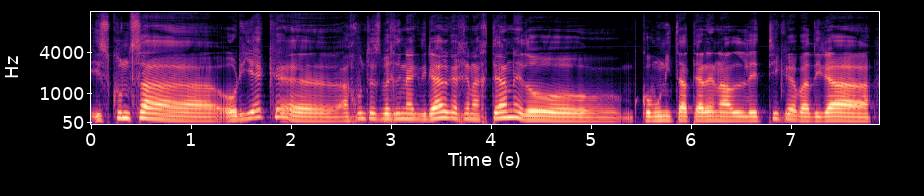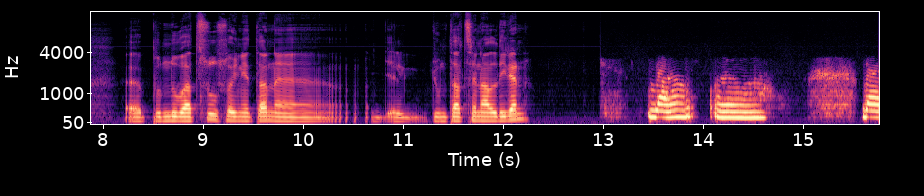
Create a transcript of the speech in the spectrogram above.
Hizkuntza horiek, eh, ahuntez berdinak dira elgarren artean, edo komunitatearen aldetik eh, badira eh, pundu batzu zoinetan eh, juntatzen aldiren? Ba, eh, ba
